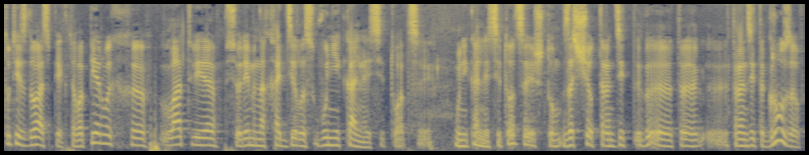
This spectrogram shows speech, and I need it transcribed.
тут есть два аспекта. Во-первых, Латвия все время находилась в уникальной ситуации – уникальной ситуации, что за счет транзит, э, транзита грузов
